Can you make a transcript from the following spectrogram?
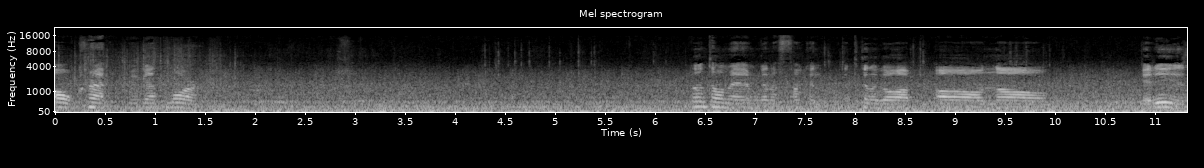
Oh crap, we got more. Don't tell me I'm gonna fucking. It's gonna go up. Oh no. It is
